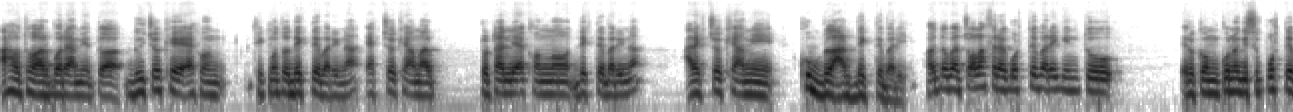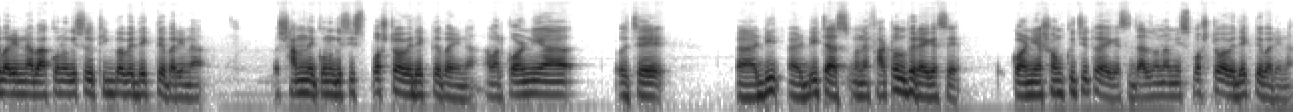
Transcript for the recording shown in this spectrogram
আহত হওয়ার পরে আমি তো দুই চোখে এখন ঠিকমতো দেখতে পারি না, এক চোখে আমার টোটালি এখনও দেখতে পারি না, আরেক চোখে আমি খুব ব্লাড দেখতে পারি। হয়তো বা চলাফেরা করতে পারি, কিন্তু এরকম কোনো কিছু পড়তে পারি না বা কোনো কিছু ঠিকভাবে দেখতে পারি না সামনে কোনো কিছু স্পষ্টভাবে দেখতে পারি না। আমার কর্নিয়া হচ্ছে ডিটাস মানে ফাটল ধরে গেছে, কর্নিয়া সংকুচিত হয়ে গেছে, যার জন্য আমি স্পষ্টভাবে দেখতে পারি না।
